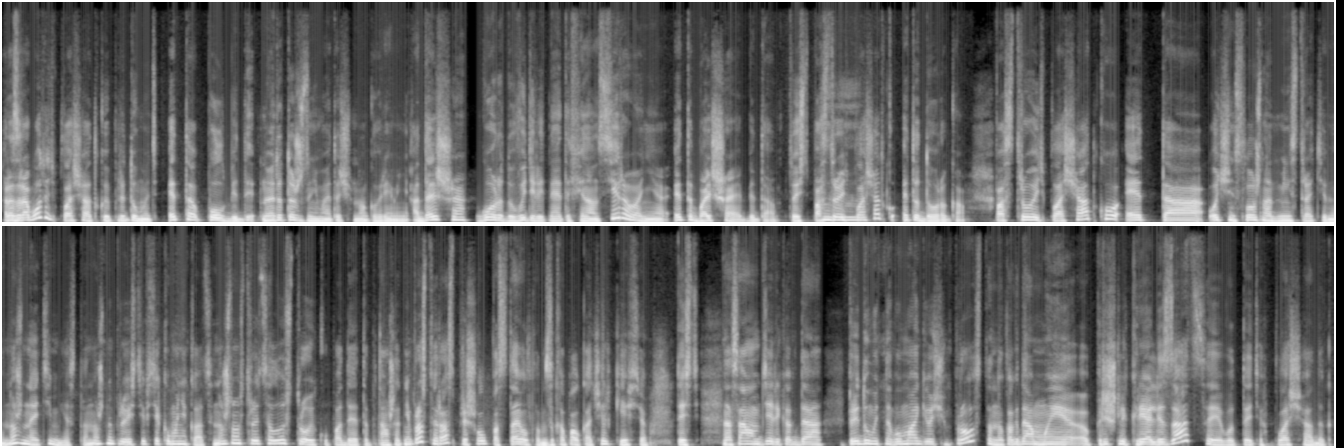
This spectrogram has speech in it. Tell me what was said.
Разработать площадку и придумать – это полбеды, но это тоже занимает очень много времени. А дальше городу выделить на это финансирование – это большая беда. То есть построить угу. площадку – это дорого. Построить площадку – это очень сложно административно. Нужно найти место, нужно провести все коммуникации, нужно устроить целую стройку под это, потому что это не просто раз пришел, поставил, там, закопал качельки и все. То есть на самом деле, когда придумать на бумаге очень просто, но когда мы пришли к реализации вот этих площадок,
